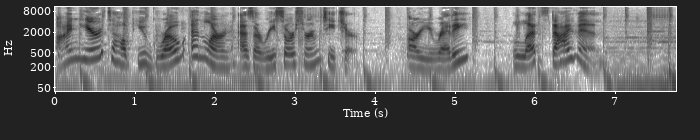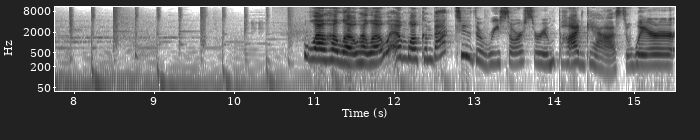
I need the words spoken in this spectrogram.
I'm here to help you grow and learn as a resource room teacher. Are you ready? Let's dive in. Well, hello, hello, and welcome back to the Resource Room podcast, where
